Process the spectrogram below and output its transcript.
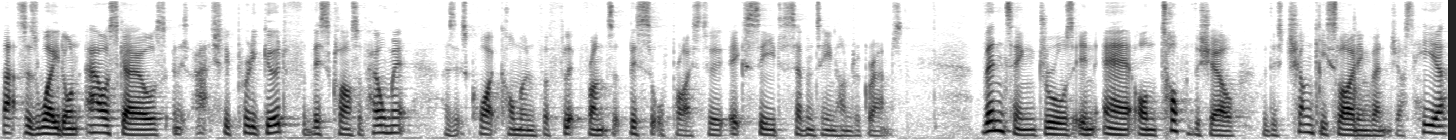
That's as weighed on our scales and it's actually pretty good for this class of helmet as it's quite common for flip fronts at this sort of price to exceed 1700 grams. Venting draws in air on top of the shell with this chunky sliding vent just here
